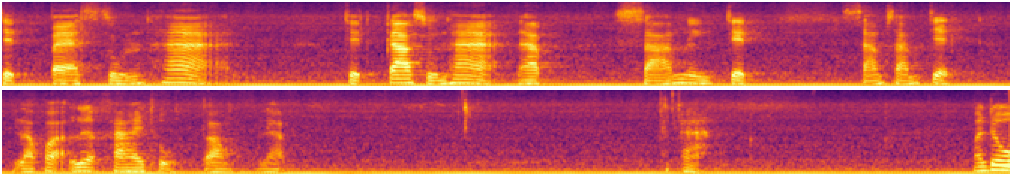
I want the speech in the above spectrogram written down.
7805 7905 นะครับ 317 337 เราก็เลือกค่าให้ถูกต้องนะครับมาดู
